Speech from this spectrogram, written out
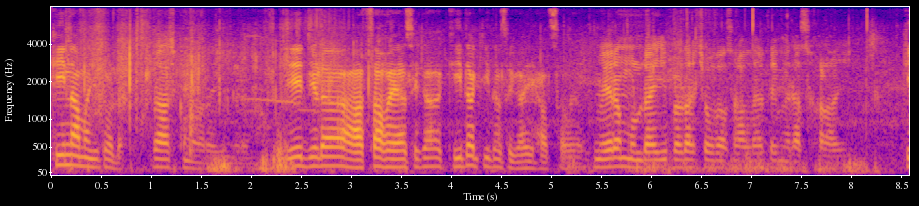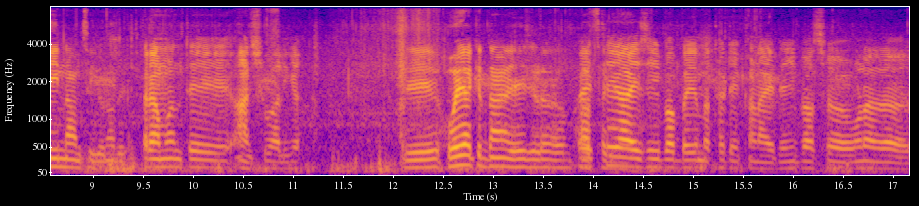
ਕੀ ਨਾਮ ਹੈ ਜੀ ਤੁਹਾਡਾ? ਰਾਜ ਕੁਮਾਰ ਹੈ ਜੀ ਮੇਰਾ। ਇਹ ਜਿਹੜਾ ਹਾਦਸਾ ਹੋਇਆ ਸੀਗਾ ਕਿਹਦਾ ਕਿਹਦਾ ਸੀਗਾ ਇਹ ਹਾਦਸਾ ਹੋਇਆ? ਮੇਰਾ ਮੁੰਡਾ ਜੀ ਬੜਾ 14 ਸਾਲ ਦਾ ਤੇ ਮੇਰਾ ਸਖਾਲਾ ਜੀ। ਕੀ ਨਾਮ ਸੀ ਉਹਨਾਂ ਦੇ? ਰਮਨ ਤੇ ਅੰਸ਼ ਵਾਲੀਆ ਤੇ ਹੋਇਆ ਕਿਦਾਂ ਇਹ ਜਿਹੜਾ ਹਾਦਸਾ ਇੱਥੇ ਆਏ ਸੀ ਬਾਬਾ ਜੀ ਮੱਥਾ ਟੇਕਣ ਆਏ ਤੇ ਜੀ ਬਸ ਉਹਨਾਂ ਦਾ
